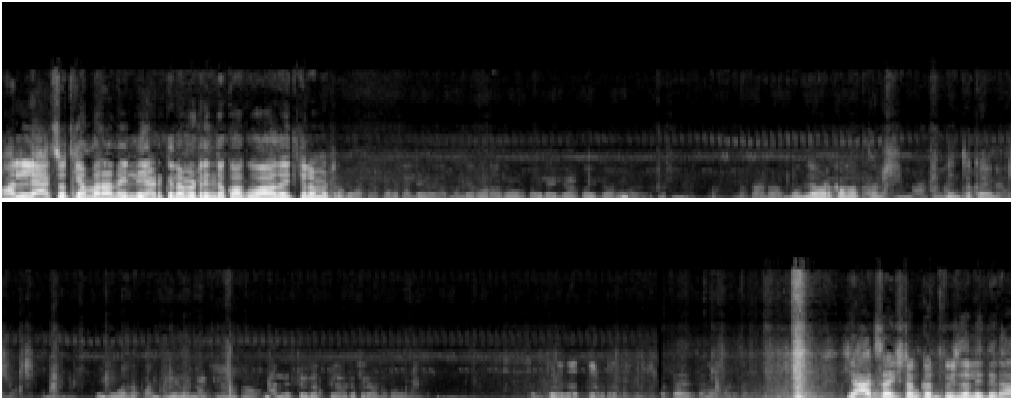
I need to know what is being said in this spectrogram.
ಅಲ್ಲಿ ಯಾಕೆ ಸುತ್ಕೊಂಬರೋಣ ಇಲ್ಲಿ ಎರಡು ಕಿಲೋಮೀಟ್ರ್ ಹಿಂದಕ್ಕೆ ಹೋಗಿ ಹೋಗೋದು ಐದು ಕಿಲೋಮೀಟ್ರು ಇಲ್ಲೇ ಹೊಡ್ಕೊಂಡು ನಿಂತ ಕಾಯನ ಈಗ ಹೋದ್ರೆ ಪಂಚಲಿಂದ ನಾಲ್ಕು ಕಿಲೋಮೀಟ್ರು. ಅಲ್ಲಿ ತಿರ್ಗಿ ಹತ್ತು ಕಿಲೋಮೀಟ್ರ್ ತಿರ್ಗಾಡಕ್ಕೆ ಕಿಲೋಮೀಟ್ರ್. ಯಾಕೆ ಸರ್ ಇಷ್ಟೊಂದು ಕನ್ಫ್ಯೂಸ್ ಅಲ್ಲಿ ಇದ್ದೀರಾ?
